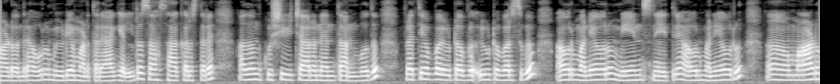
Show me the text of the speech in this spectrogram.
ಮಾಡು ಅಂದರೆ ಅವರು ವಿಡಿಯೋ ಮಾಡ್ತಾರೆ. ಹಾಗೆ ಎಲ್ಲರೂ ಸಹ ಸಹಕರಿಸ್ತಾರೆ. ಅದೊಂದು ಖುಷಿ ವಿಚಾರನೆ ಅಂತ ಅನ್ಬೋದು. ಪ್ರತಿಯೊಬ್ಬ ಯೂಟ್ಯೂಬ್, ಯೂಟ್ಯೂಬರ್ಸ್ಗೂ ಅವ್ರ ಮನೆಯವರು ಮೇನ್ ಸ್ನೇಹಿತರೆ, ಅವ್ರ ಮನೆಯವರು ಮಾಡು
